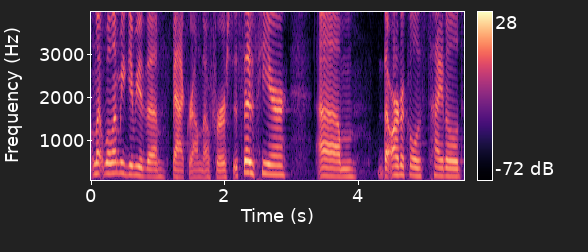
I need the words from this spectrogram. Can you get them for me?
Let, well, let me give you the background though first. It says here, um, the article is titled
